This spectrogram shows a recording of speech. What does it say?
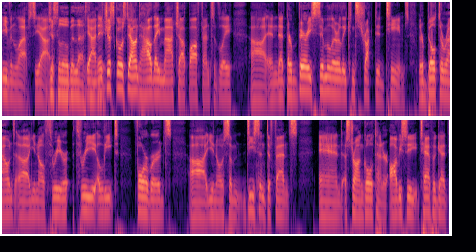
even less, yeah, Just a little bit less. Yeah, and it just goes down to how they match up offensively, uh, and that they're very similarly constructed teams. They're built around, uh, you know, three three elite forwards, uh, you know, some decent defense, and a strong goaltender. Obviously, Tampa get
